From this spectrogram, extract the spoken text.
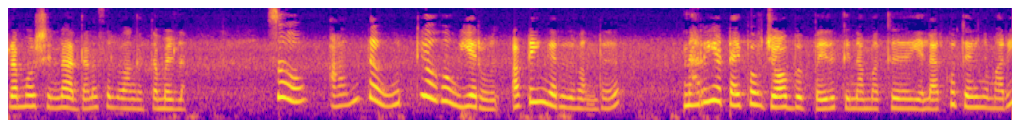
ப்ரமோஷன் அதானே சொல்லுவாங்க தமிழில். ஸோ அந்த உத்தியோக உயர்வு அப்படிங்கிறது வந்து நிறைய டைப் ஆஃப் ஜாப் இப்போ இருக்குது நமக்கு எல்லாருக்கும் தெரிஞ்ச மாதிரி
